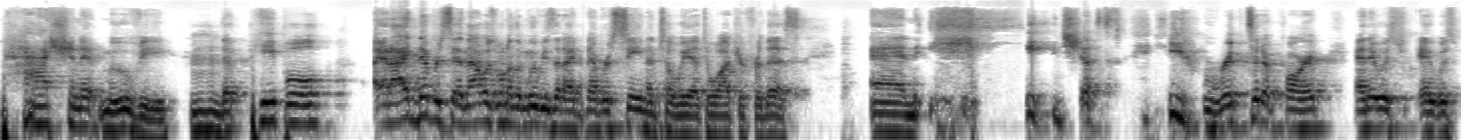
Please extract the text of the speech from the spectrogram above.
passionate movie Mhm. that people and I'd never seen. That was one of the movies that I'd never seen until we had to watch it for this, and he, he just he ripped it apart, and it was it was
